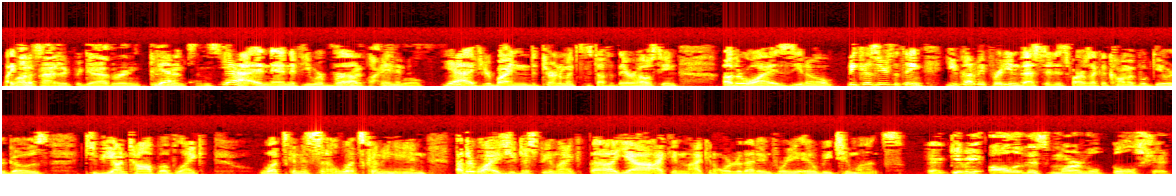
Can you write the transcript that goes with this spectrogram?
like a lot of Magic the Gathering conventions. yeah, yeah, and and if you were uh, buying if it, you will. yeah, if you're buying the tournaments and stuff that they were hosting, otherwise, you know, because here's the thing, you've got to be pretty invested as far as like a comic book dealer goes to be on top of like what's going to sell, what's coming in. Otherwise, you're just being like, uh, yeah, I can I can order that in for you. It'll be two months. Yeah, give me all of this Marvel bullshit.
